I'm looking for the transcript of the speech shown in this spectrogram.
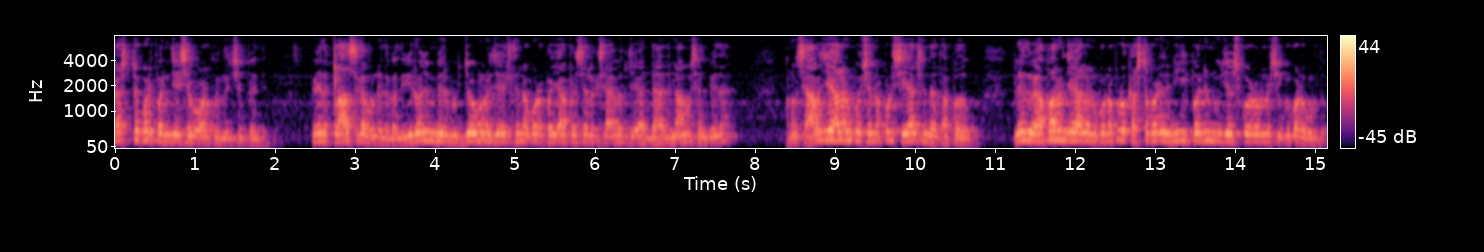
కష్టపడి పనిచేసే వాళ్ళకి చెప్పేది. మీద క్లాస్గా ఉండేది కదా. ఈరోజు మీరు ఉద్యోగంలో చేసినా కూడా పై ఆఫీసర్లకు సేవ చేయద్దా? అది నామం మీద మనం సేవ చేయాలనుకొచ్చినప్పుడు చేయాల్సిందే తప్పదు. లేదు వ్యాపారం చేయాలనుకున్నప్పుడు కష్టపడి నీ పని నువ్వు చేసుకోవడంలో సిగ్గుపడకూడదు.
